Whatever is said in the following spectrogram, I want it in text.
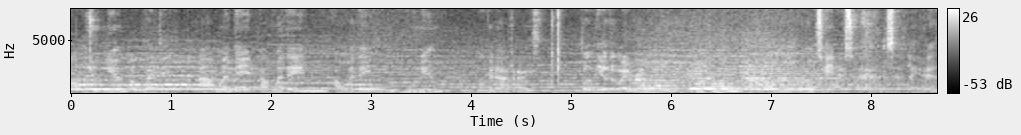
uh, union. A wedding. A wedding, a wedding, a wedding union, pero al revés. But the other way around. Bueno, sí, esa, esa es la idea.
